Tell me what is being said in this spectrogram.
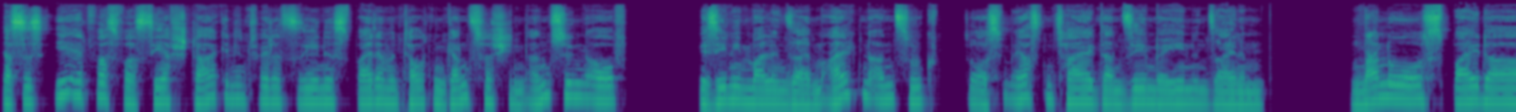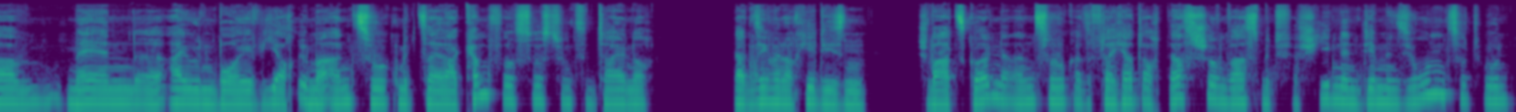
das ist eh etwas, was sehr stark in den Trailers zu sehen ist. Spider-Man taucht in ganz verschiedenen Anzügen auf. Wir sehen ihn mal in seinem alten Anzug, so aus dem ersten Teil. Dann sehen wir ihn in seinem Nano, Spider-Man, äh, Iron Boy, wie auch immer Anzug mit seiner Kampfausrüstung zum Teil noch. Dann sehen wir noch hier diesen schwarz-goldenen Anzug. Also vielleicht hat auch das schon was mit verschiedenen Dimensionen zu tun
